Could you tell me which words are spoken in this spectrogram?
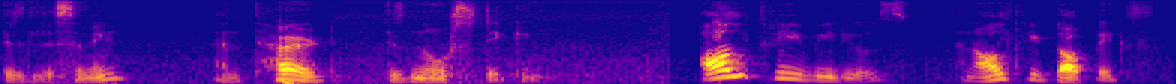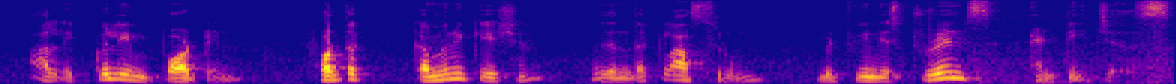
is listening and third is notes taking. All three videos and all three topics are equally important for the communication within the classroom between students and teachers.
